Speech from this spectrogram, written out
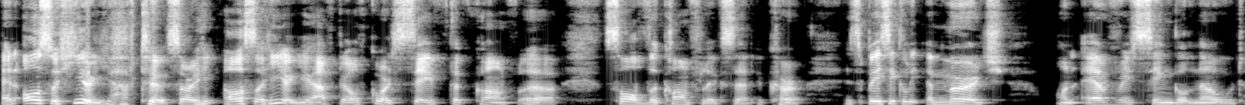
And also here you have to sorry also here you have to of course save the conf, uh, solve the conflicts that occur. It's basically a merge on every single node.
